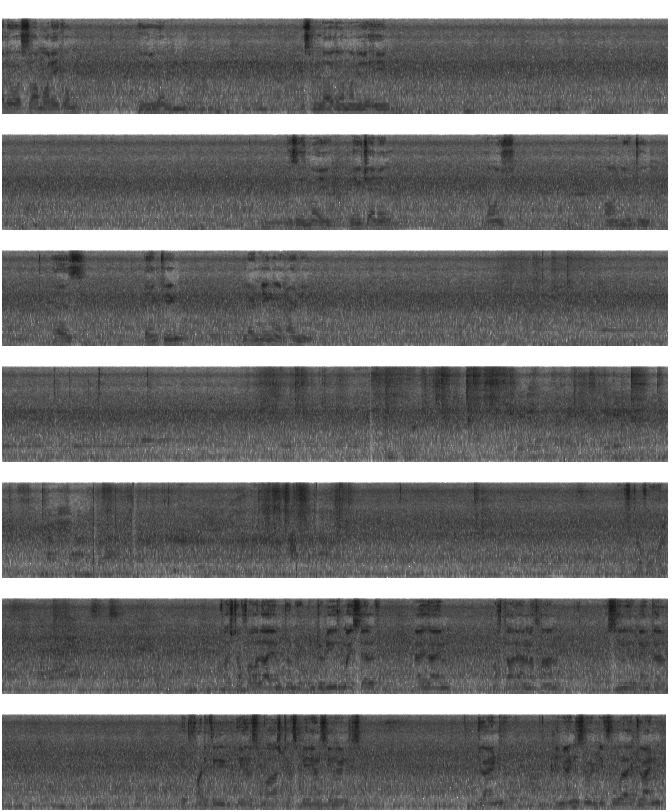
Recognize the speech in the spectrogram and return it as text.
Hello अस्सलाम वालेकुम everyone बिस्मिल्लाहिर्रहमानिर्रहीम This is my new channel launched on YouTube as Banking, Learning and Earning. First of all, first of all, I am to introduce myself as I am Mukhtar Ahmed Khan, a senior banker with 43 years vast experience in investment. Joined in 1974, I joined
